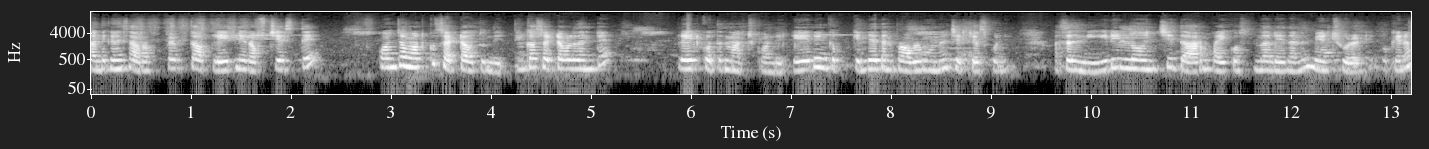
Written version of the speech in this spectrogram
అందుకనేసి ఆ రఫ్ పేపర్తో ఆ ప్లేట్ని రఫ్ చేస్తే కొంచెం వరకు సెట్ అవుతుంది. ఇంకా సెట్ అవ్వలేదంటే ప్లేట్ కొత్తది మార్చుకోండి. లేదు ఇంకా కింద ఏదైనా ప్రాబ్లం ఉందని చెక్ చేసుకోండి. అసలు నీడిల్లోంచి దారం పైకి వస్తుందా లేదా అనేది మీరు చూడండి. ఓకేనా?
